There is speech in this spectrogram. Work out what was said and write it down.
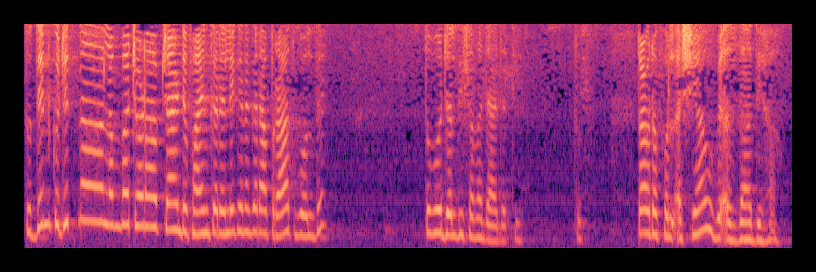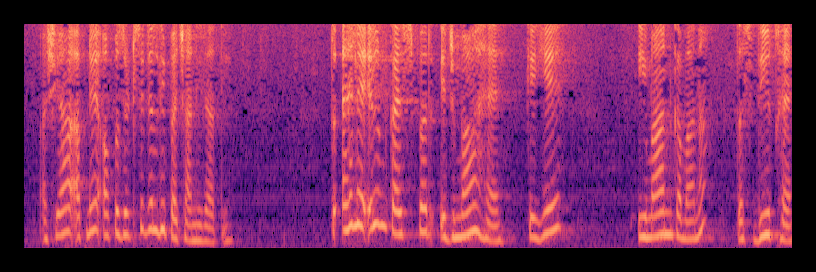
تو دن کو جتنا لمبا چوڑا آپ چاہیں ڈیفائن کریں، لیکن اگر آپ رات بول دیں، تو وہ جلدی سمجھ آ جاتی۔ تو تعرف الاشیاء بے ازدادہا اشیاء اپنے اپوزٹ سے جلدی پہچانی جاتی۔ تو اہل علم کا اس پر اجماع ہے کہ یہ ایمان کا معنی تصدیق ہے۔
